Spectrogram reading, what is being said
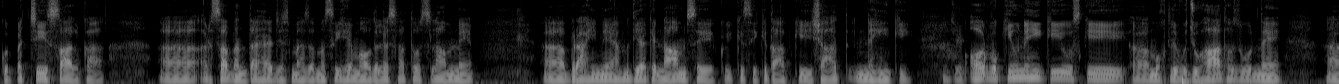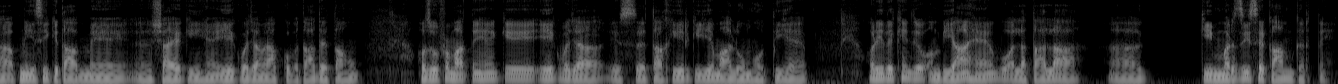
کوئی پچیس سال کا عرصہ بنتا ہے جس میں حضرت مسیح معود علیہ السلۃ والسلام نے براہین احمدیہ کے نام سے کوئی کسی کتاب کی اشاعت نہیں کی۔ جی۔ اور وہ کیوں نہیں کی؟ اس کی مختلف وجوہات حضور نے اپنی اسی کتاب میں شائع کی ہیں۔ ایک وجہ میں آپ کو بتا دیتا ہوں۔ حضور فرماتے ہیں کہ ایک وجہ اس تاخیر کی یہ معلوم ہوتی ہے۔ اور یہ دیکھیں جو انبیاء ہیں وہ اللہ تعالیٰ کی مرضی سے کام کرتے ہیں۔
